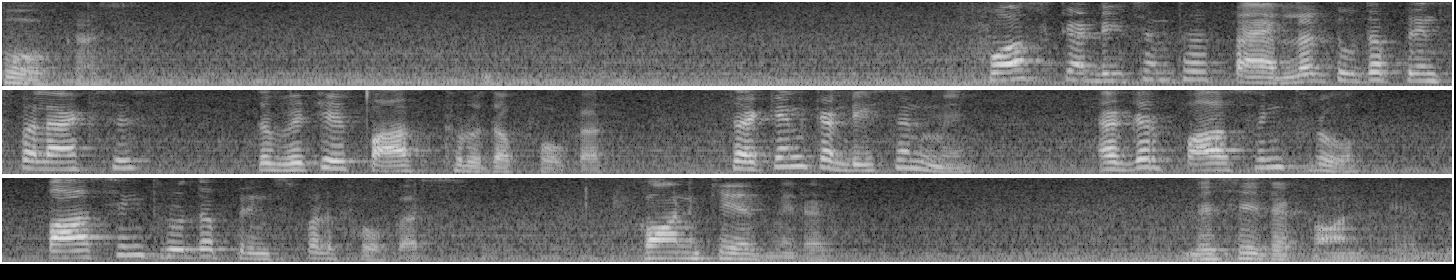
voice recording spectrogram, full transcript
focus. First condition था parallel to the principal axis तो which is pass through the focus. Second condition में अगर passing through passing through the principal focus concave mirror this is the concave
